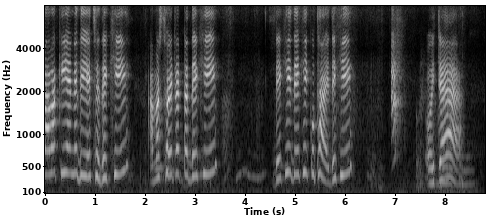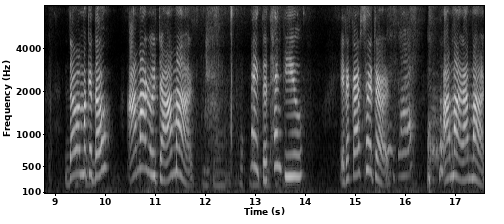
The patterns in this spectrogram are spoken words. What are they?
বাবা কি এনে দিয়েছে দেখি। আমার সোয়েটারটা দেখি। দেখি দেখি কোথায় দেখি। ওইটা। দাও আমাকে দাও। আমার ওইটা আমার। এই তো থ্যাংক ইউ এটা কার সোয়েটার? আমার আমার।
